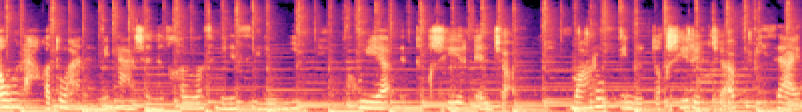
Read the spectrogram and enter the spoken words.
أول خطوة هنعملها عشان نتخلص من السليوليت هي التقشير الجاف معروف إنه التقشير الجاف بيساعد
